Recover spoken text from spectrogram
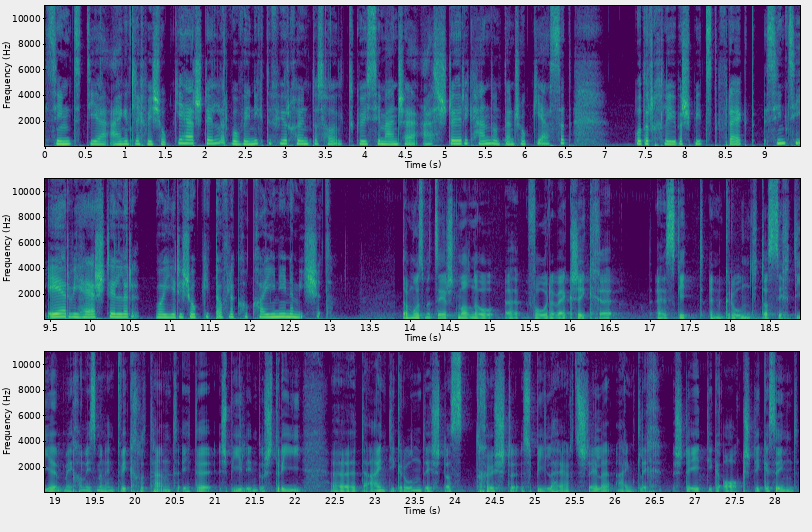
Sind die eigentlich wie Schoki-Hersteller, die wenig dafür können, dass halt gewisse Menschen eine Essstörung haben und dann Schoki essen? Oder ein bisschen überspitzt gefragt, sind sie eher wie Hersteller, die ihre Schokitafeln Kokain mischen? Da muss man zuerst mal noch äh, vorweg schicken, es gibt einen Grund, dass sich die Mechanismen entwickelt haben in der Spielindustrie. Äh, der eine Grund ist, dass die Kosten, ein Spiel herzustellen, eigentlich stetig angestiegen sind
